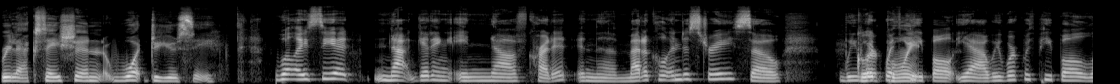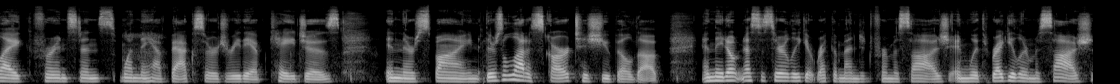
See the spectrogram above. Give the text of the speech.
relaxation. What do you see? Well, I see it not getting enough credit in the medical industry. So, we Good work with point. people yeah we work with people like for instance when they have back surgery they have cages in their spine there's a lot of scar tissue buildup and they don't necessarily get recommended for massage. And with regular massage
